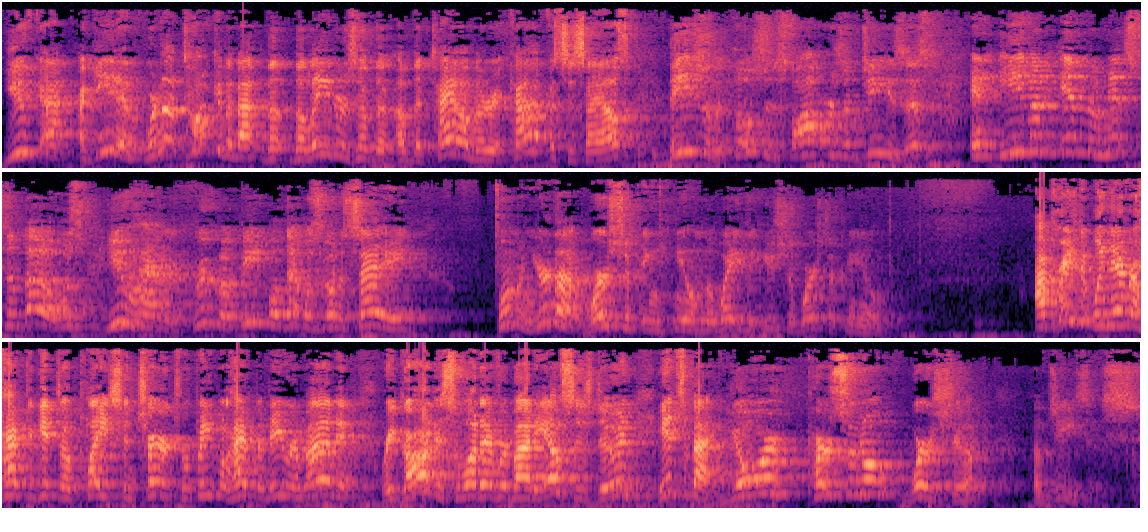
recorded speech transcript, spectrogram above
You've got, again, we're not talking about the, the leaders of the, of the town that are at Caiaphas' house. These are the closest followers of Jesus. And even in the midst of those, you have a group of people that was going to say, Woman, you're not worshiping him the way that you should worship him. I pray that we never have to get to a place in church where people have to be reminded, regardless of what everybody else is doing, it's about your personal worship of Jesus.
